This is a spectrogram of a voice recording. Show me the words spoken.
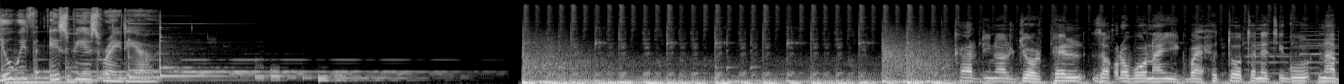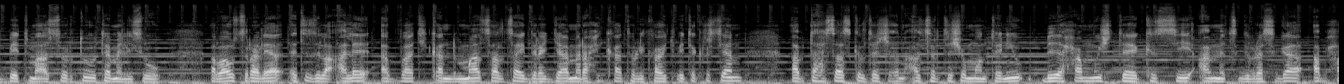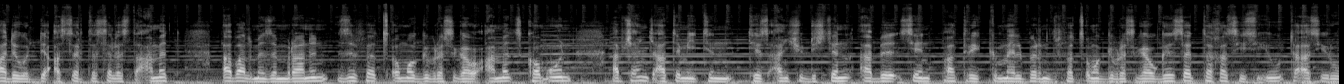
You're with SBS Radio. ካርዲናል ጆርጅ ፔል ዘቕረቦ ናይ ይግባይ ሕቶ ተነጺጉ ናብ ቤት ማእሰርቱ ተመሊሱ ኣብ ኣውስትራልያ እቲ ዝለዓለ ኣብ ቫቲካን ድማ ሳልሳይ ደረጃ መራሒ ካቶሊካዊት ቤተ ክርስትያን ኣብ ታሕሳስ 218 እዩ። ብሓሙሽተ ክሲ ዓመፅ ግብረ ስጋ ኣብ ሓደ ወዲ 13 ዓመት ኣባል መዘምራንን ዝፈጸሞ ግብረ ስጋዊ ዓመፅ ከምኡውን ኣብ 1996 ኣብ ሴንት ፓትሪክ ሜልበርን ዝፈጸሞ ግብረ ስጋዊ ግህሰት ተኸሲስ እዩ ተኣሲሩ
